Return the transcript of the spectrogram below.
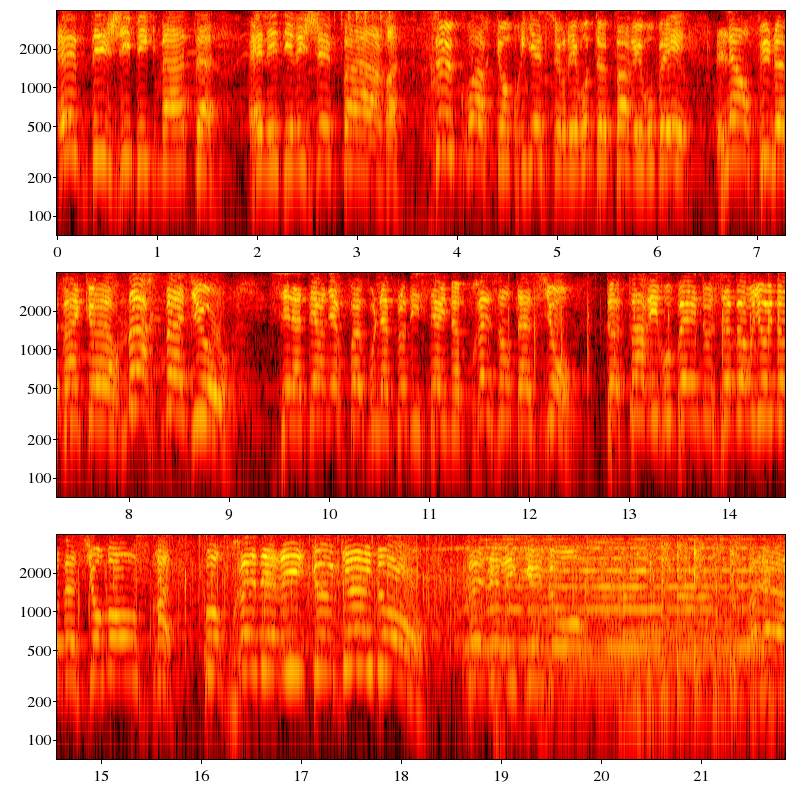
FDJ Big Mat. Elle est dirigée par deux coureurs qui ont brillé sur les routes de Paris-Roubaix. Là, on fut le vainqueur, Marc Madiot. C'est la dernière fois que vous l'applaudissez à une présentation de Paris-Roubaix. Nous aimerions une ovation monstre pour Frédéric Guédon. Frédéric Guédon. Voilà.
